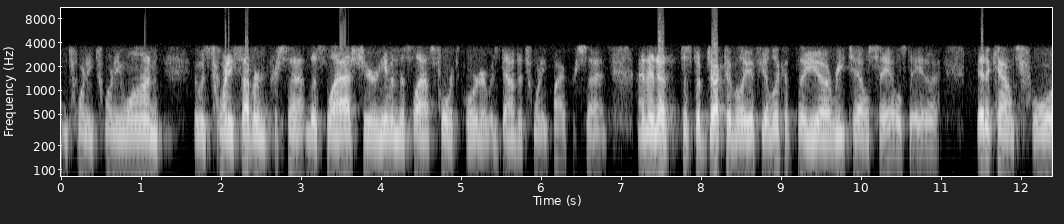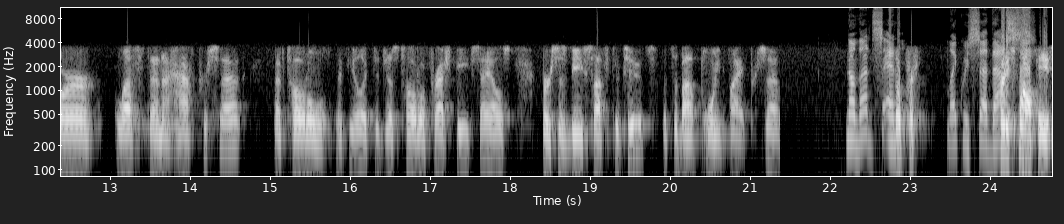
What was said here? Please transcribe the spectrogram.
in 2021, It was 27% this last year, and even this last fourth quarter, it was down to 25%. And then, uh, just objectively, if you look at the uh, retail sales data, it accounts for less than a half percent of total. If you looked at just total fresh beef sales versus beef substitutes, it's about 0.5 percent. No, that's and So pre- like we said, that's pretty small piece.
